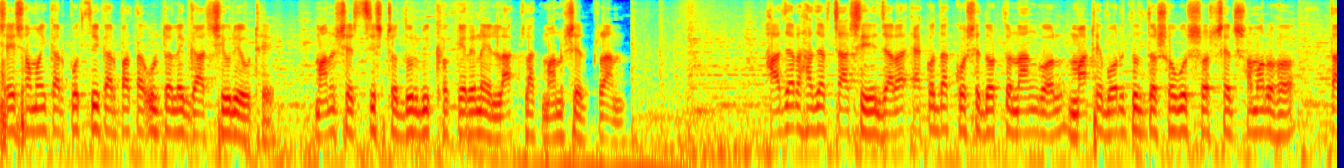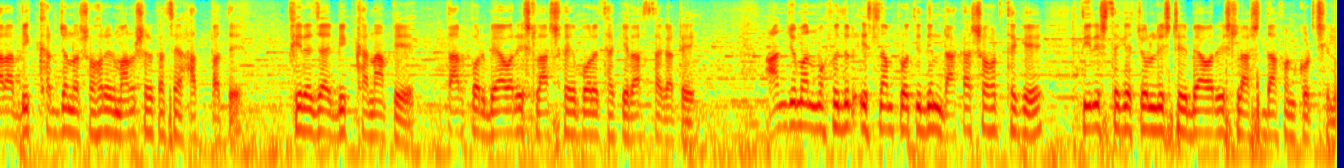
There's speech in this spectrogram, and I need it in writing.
সেই সময়কার পত্রিকার পাতা উল্টালে গাছ শিউরে ওঠে। মানুষের সৃষ্ট দুর্ভিক্ষ কেড়ে নেয় লাখ লাখ মানুষের প্রাণ। হাজার হাজার চাষি যারা একদা কোষে ধরত নাঙ্গল, মাঠে গড়ে তুলত সবুজ শস্যের সমারোহ, তারা ভিক্ষার জন্য শহরের মানুষের কাছে হাত পাতে। ফিরে যায় ভিক্ষা না পেয়ে। তারপর বেওয়ারিশ লাশ হয়ে পড়ে থাকে রাস্তাঘাটে। আঞ্জুমান মফিদুল ইসলাম প্রতিদিন ঢাকা শহর থেকে তিরিশ থেকে চল্লিশটি বেওয়ারিশ লাশ দাফন করছিল।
